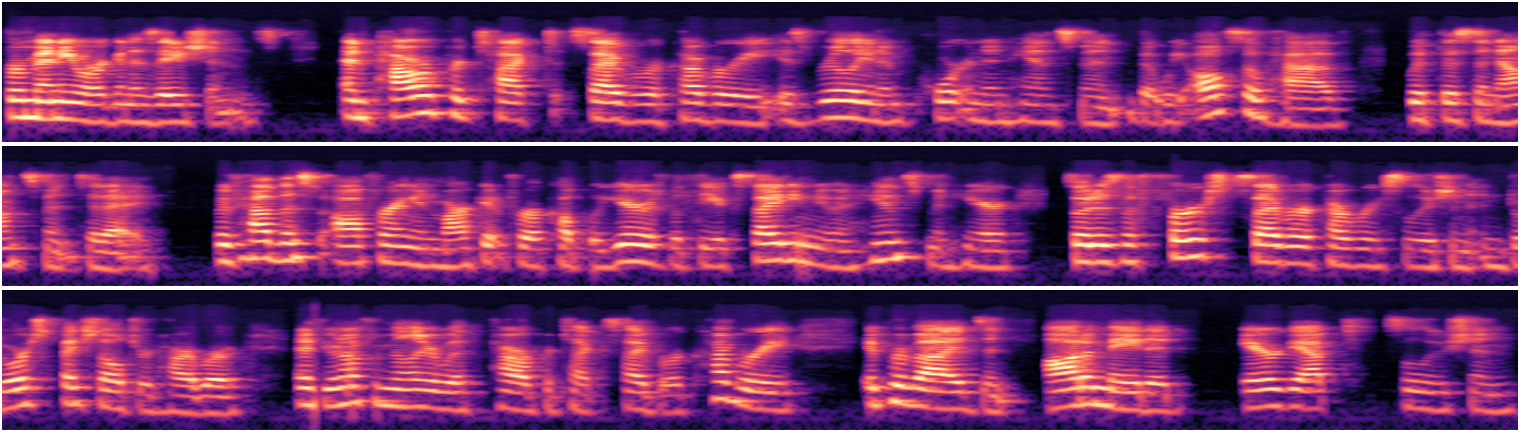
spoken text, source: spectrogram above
for many organizations. And PowerProtect Cyber Recovery is really an important enhancement that we also have with this announcement today. We've had this offering in market for a couple years, but the exciting new enhancement here. So it is the first cyber recovery solution endorsed by Sheltered Harbor. And if you're not familiar with PowerProtect Cyber Recovery, it provides an automated air-gapped solution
